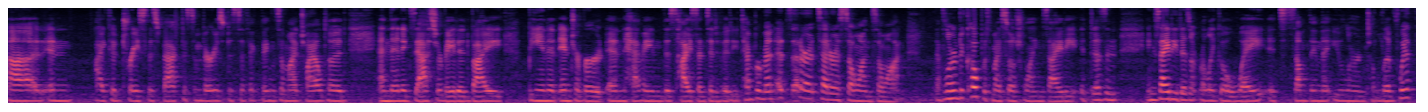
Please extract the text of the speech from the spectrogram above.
Uh, and I could trace this back to some very specific things in my childhood and then exacerbated by being an introvert and having this high sensitivity temperament, et cetera, et cetera, so on, so on. I've learned to cope with my social anxiety. It doesn't, anxiety doesn't really go away. It's something that you learn to live with.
